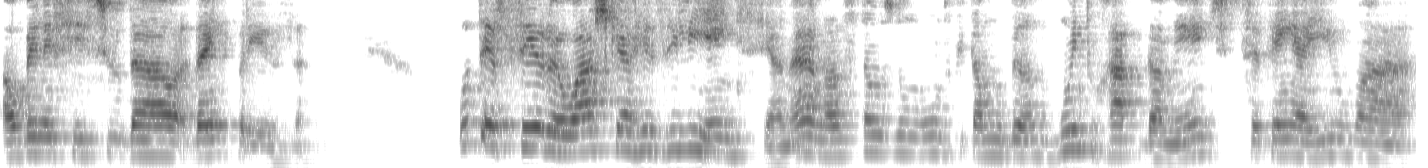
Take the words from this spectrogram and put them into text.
ao benefício da, da empresa. O terceiro, eu acho que é a resiliência, né? Nós estamos num mundo que está mudando muito rapidamente, você tem aí uma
